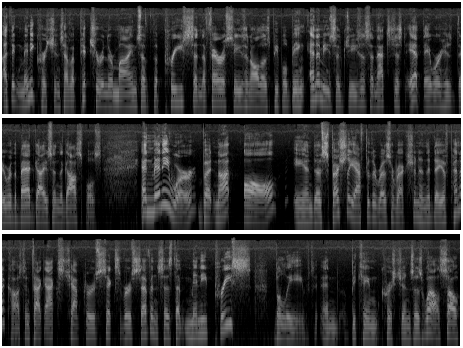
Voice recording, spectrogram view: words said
I think many Christians have a picture in their minds of the priests and the Pharisees and all those people being enemies of Jesus, and that's just it. They were his. They were the bad guys in the Gospels, and many were, but not all and especially after the resurrection and the day of Pentecost. In fact, Acts chapter 6, verse 7 says that many priests believed and became Christians as well. So,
